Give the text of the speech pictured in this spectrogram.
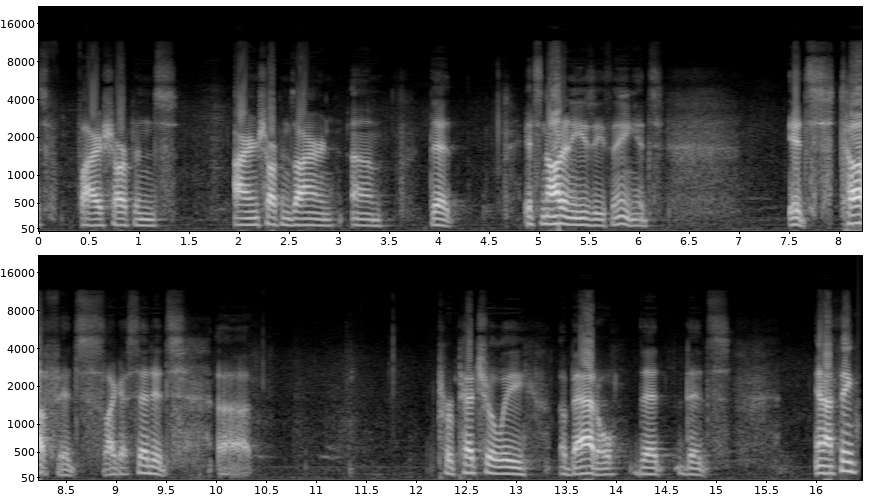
as fire sharpens, iron sharpens iron. Um, that it's not an easy thing. It's it's tough. It's like I said. It's uh, perpetually a battle that that's. And I think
